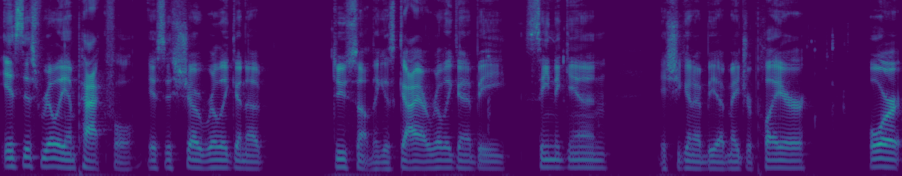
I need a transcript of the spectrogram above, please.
Is this really impactful? Is this show really going to do something? Is Gaia really going to be seen again? Is she going to be a major player, or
